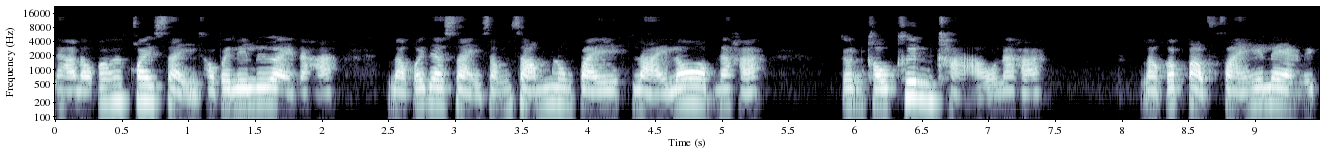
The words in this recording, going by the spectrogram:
นะคะ เราก็ค่อยๆใส่เขาไปเรื่อยๆนะคะ เราก็จะใส่ซ้ำๆลงไปหลายรอบนะคะ จนเขาขึ้นขาวนะคะ เราก็ปรับไฟให้แรงนิด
